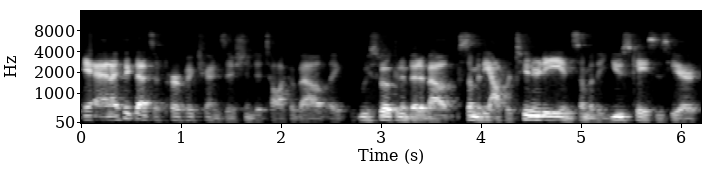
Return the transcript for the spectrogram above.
Yeah, and I think that's a perfect transition to talk about. Like, we've spoken a bit about some of the opportunity and some of the use cases here.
